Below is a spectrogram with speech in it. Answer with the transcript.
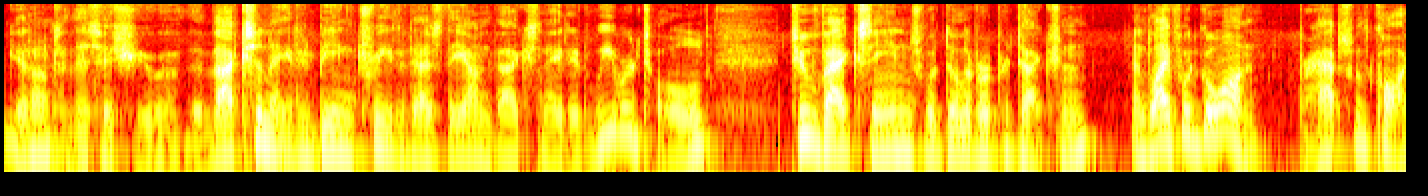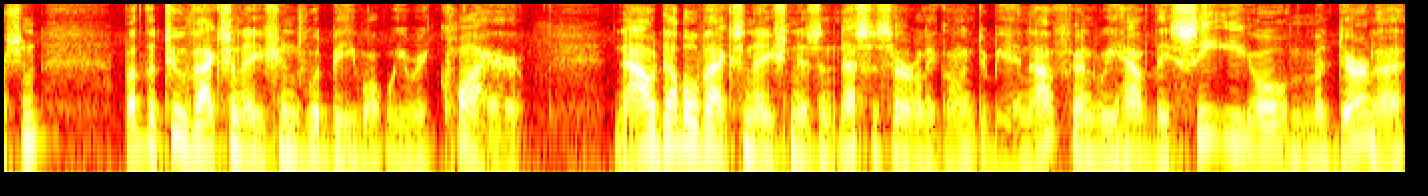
get onto this issue of the vaccinated being treated as the unvaccinated. We were told Two vaccines would deliver protection, and life would go on, perhaps with caution, but the two vaccinations would be what we require. Now, double vaccination isn't necessarily going to be enough, and we have the CEO of Moderna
